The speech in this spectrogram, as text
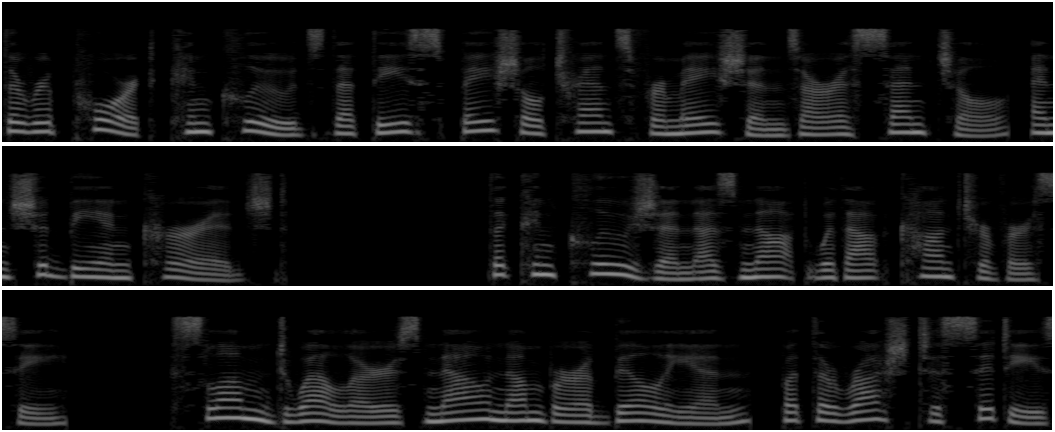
The report concludes that these spatial transformations are essential, and should be encouraged. The conclusion is not without controversy. Slum dwellers now number a billion, but the rush to cities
